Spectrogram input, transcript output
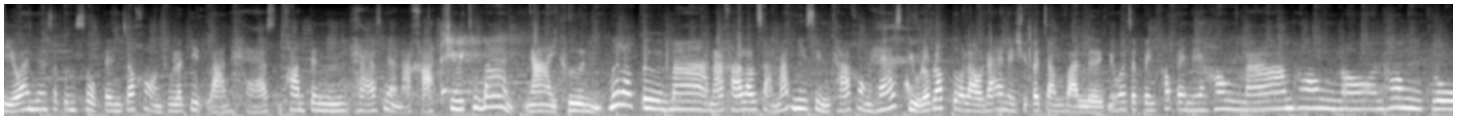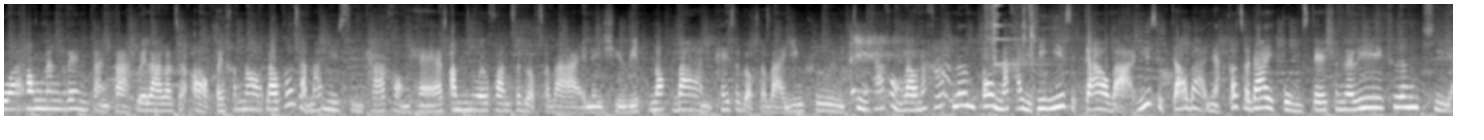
ปิยวันเดือนสกุลสุขเป็นเจ้าของธุรกิจร้านแฮสความเป็นแฮสเนี่ยนะคะ ชีวิตที่บ้านง่ายขึ้น เมื่อเราตื่นมานะคะ เราสามารถมีสินค้าของแฮสอยู่รอบๆตัวเราได้ในชีวิตประจำวันเลย ไม่ว่าจะเป็นเข้าไปในห้องน้ำห้องนอน ห้องครัว ห้องนั่งเล่นต่างๆ เวลาเราจะออกไปข้างนอก เราก็สามารถมีสินค้าของแฮสอำนวยความสะดวกสบายในชีวิตนอกบ้าน ให้สะดวกสบายยิ่งขึ้น สินค้าของเรานะคะ เริ่มต้นนะคะอยู่ที่ 29 บาท 29 บาทเนี่ยก็จะได้กลุ่ม stationery เครื่องเขีย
